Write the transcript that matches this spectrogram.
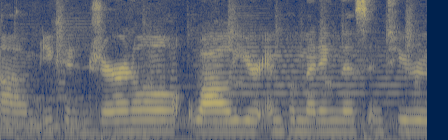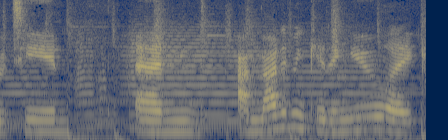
Um, you can journal while you're implementing this into your routine. And I'm not even kidding you, like,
